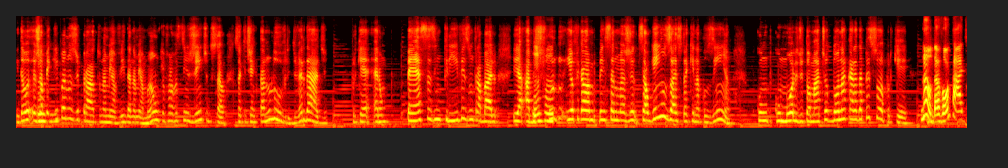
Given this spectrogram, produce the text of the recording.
Então, eu já uhum. peguei panos de prato na minha vida, na minha mão, que eu falava assim, gente do céu, isso aqui tinha que estar no Louvre, de verdade. Porque eram peças incríveis, um trabalho absurdo, uhum. e eu ficava pensando, mas se alguém usar isso daqui na cozinha, com, com molho de tomate, eu dou na cara da pessoa, porque. Não, dá vontade.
